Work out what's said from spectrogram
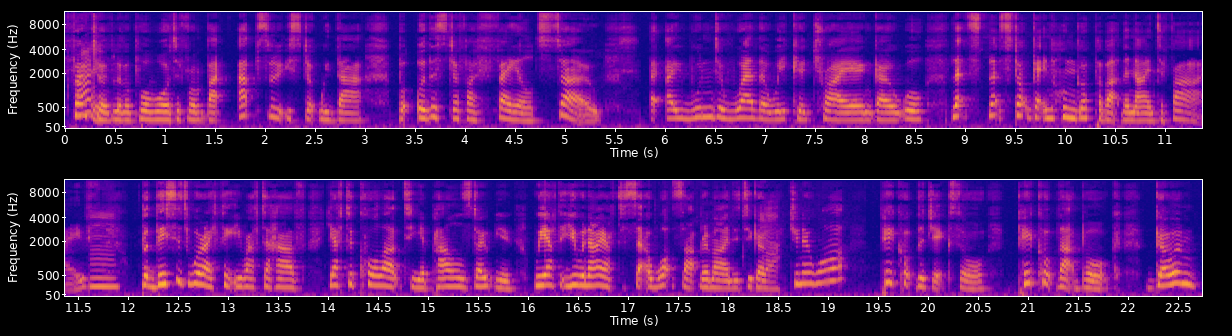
photo Right. of Liverpool waterfront back. Absolutely stuck with that, but other stuff I failed. So. I- wonder whether we could try and go. Well, let's let's stop getting hung up about the nine to five. Mm. But this is where I think you have to have you have to call out to your pals, don't you? We have to. You and I have to set a WhatsApp reminder to go. Yeah. Do you know what? Pick up the jigsaw. Pick up that book. Go and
